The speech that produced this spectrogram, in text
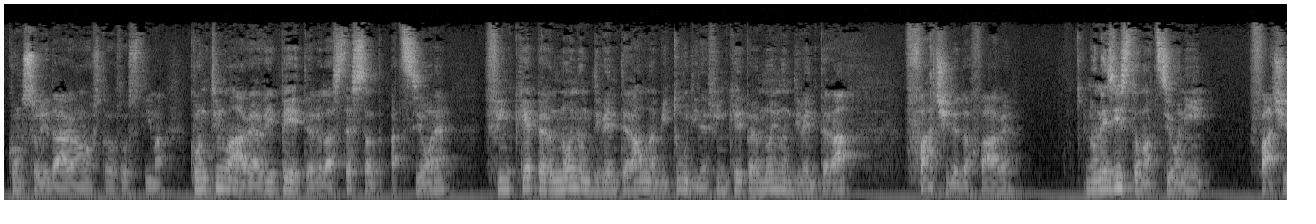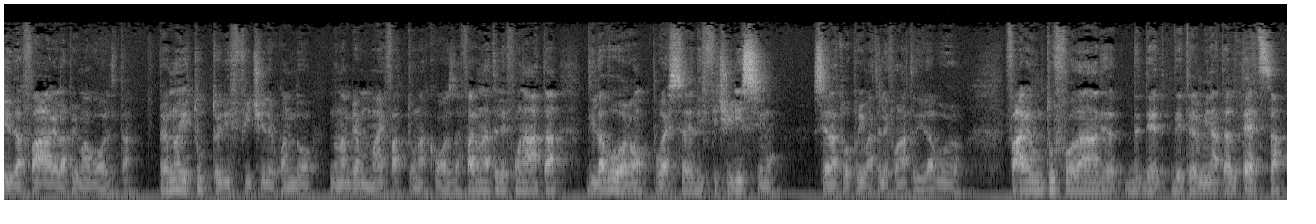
consolidare la nostra autostima, continuare a ripetere la stessa azione finché per noi non diventerà un'abitudine, finché per noi non diventerà facile da fare. Non esistono azioni facili da fare la prima volta. Per noi tutto è difficile quando non abbiamo mai fatto una cosa. Fare una telefonata di lavoro può essere difficilissimo se è la tua prima telefonata di lavoro. Fare un tuffo da una de- de- determinata altezza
